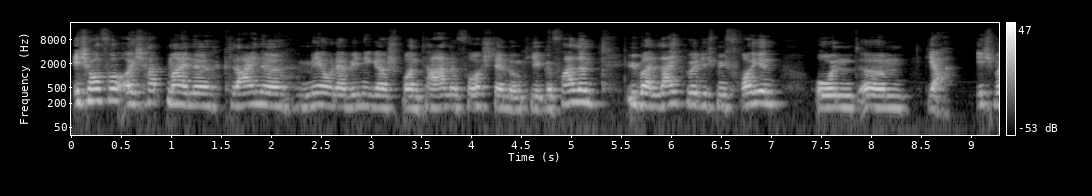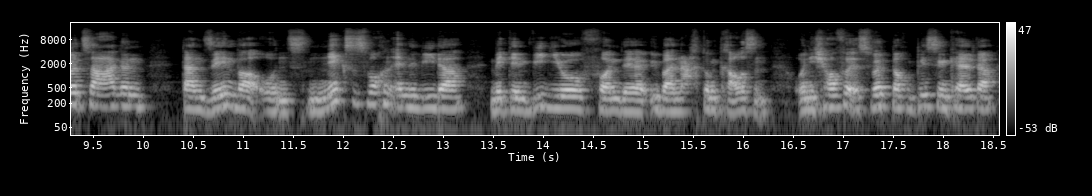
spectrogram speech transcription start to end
Ich hoffe, euch hat meine kleine, mehr oder weniger spontane Vorstellung hier gefallen. Über ein Like würde ich mich freuen. Und ähm, ja, ich würde sagen, dann sehen wir uns nächstes Wochenende wieder mit dem Video von der Übernachtung draußen. Und ich hoffe, es wird noch ein bisschen kälter,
